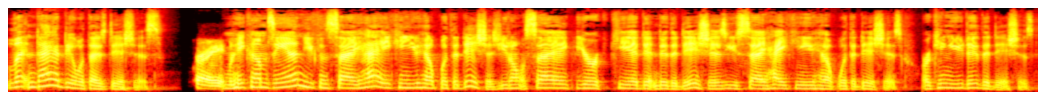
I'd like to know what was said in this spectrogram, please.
letting dad deal with those dishes Right. When he comes in, you can say, Hey, can you help with the dishes? You don't say your kid didn't do the dishes. You say, Hey, can you help with the dishes? Or can you do the dishes?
